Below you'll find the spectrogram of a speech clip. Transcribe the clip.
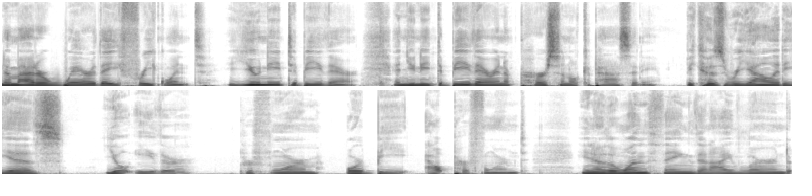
no matter where they frequent, you need to be there. And you need to be there in a personal capacity. Because reality is, you'll either perform or be outperformed. You know, the one thing that I learned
